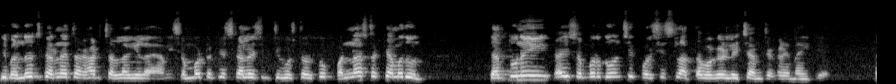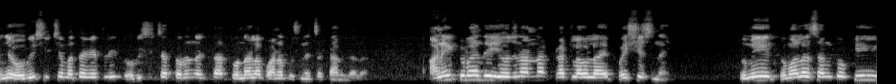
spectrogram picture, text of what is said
ती बंदच करण्याचा घाट चालला गेला आहे. आम्ही शंभर टक्के स्कॉलरशिपची गोष्ट करतो. पन्नास टक्क्यामधून त्यातूनही काही शंभर दोनशे कोर्सेसला आता वगळल्याची आमच्याकडे माहिती आहे. म्हणजे ओबीसीची मतं घेतली ओबीसीच्या तरुणांना तोंडाला पानं पुसण्याचं काम झालं. अनेकमध्ये योजनांना कट लावला आहे पैसेच नाही. तुम्ही तुम्हाला सांगतो की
